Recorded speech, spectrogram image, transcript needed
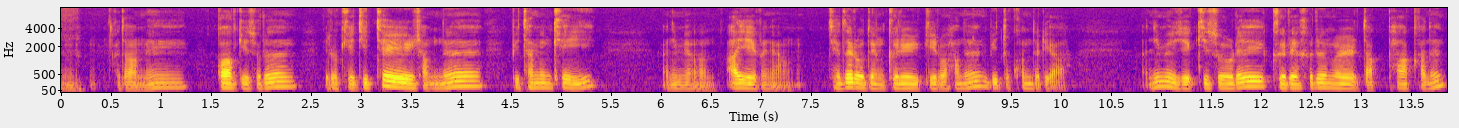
음, 그 다음에 과학기술은 이렇게 디테일 잡는 비타민 K 아니면 아예 그냥 제대로 된 글읽기로 하는 미토콘드리아 아니면 이제 기술의 글의 흐름을 딱 파악하는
